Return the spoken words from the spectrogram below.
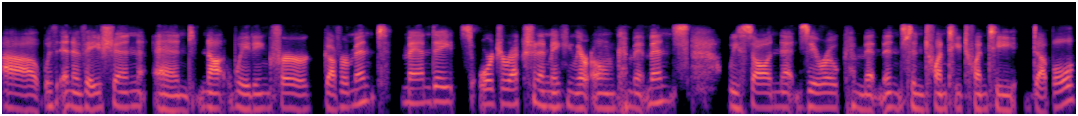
uh, with innovation and not waiting for government mandates or direction and making their own commitments. We saw net zero commitments in 2020 double.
